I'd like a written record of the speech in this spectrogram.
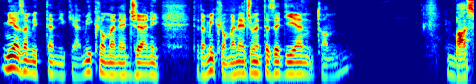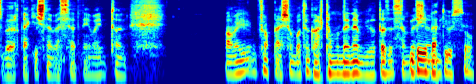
mi az, amit tenni kell, mikromanedzselni. Tehát a mikromanagement ez egy ilyen, tudom, buzzwordnek is nevezhetném, vagy tudom, valami frappásabbat akartam mondani, nem jutott az eszembe B semmi. betűs szó.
